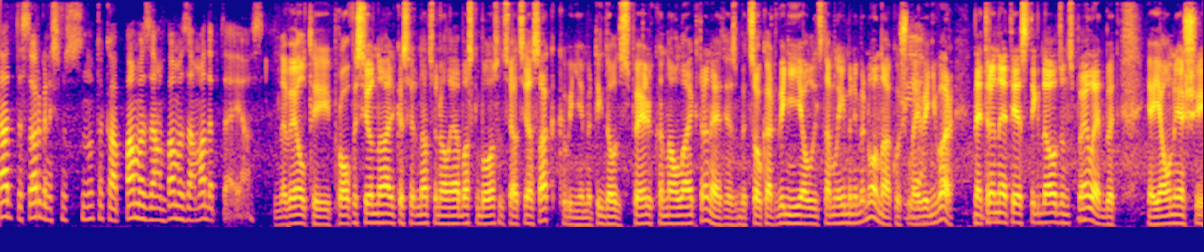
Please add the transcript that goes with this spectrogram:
tad tas organisms nu, pamazām, pamazām adaptējās. Nevelti profesionāļi, kas ir Nacionālajā basketbola asociācijā, saka, ka viņiem ir tik daudz spēļu, ka nav laika trenēties, bet savukārt viņi jau līdz tam līmenim ir nonākuši, Jā. lai viņi var netrenēties tik daudz un spēlēt. Bet, ja jaunieši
